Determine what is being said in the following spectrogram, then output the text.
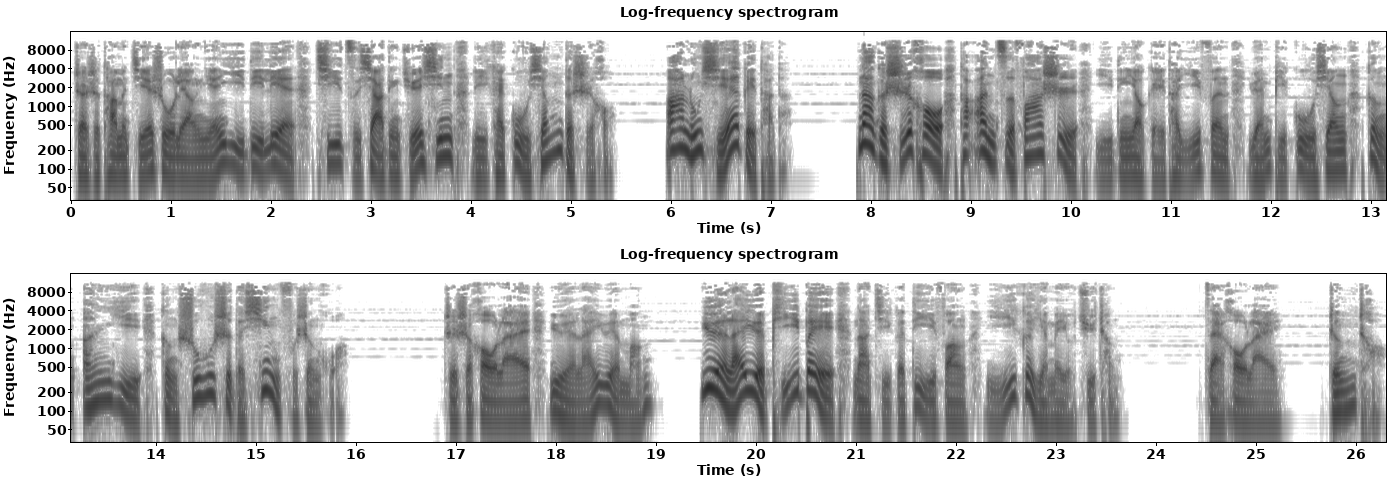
这是他们结束两年异地恋，妻子下定决心离开故乡的时候，阿龙写给他的。那个时候，他暗自发誓，一定要给他一份远比故乡更安逸、更舒适的幸福生活。只是后来越来越忙，越来越疲惫，那几个地方一个也没有去成。再后来，争吵、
